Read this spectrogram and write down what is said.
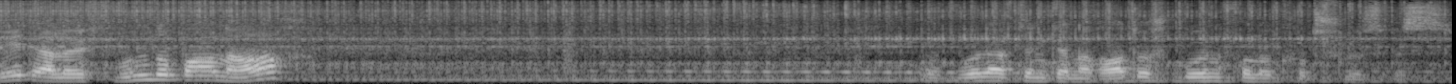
Seht, er läuft wunderbar nach. Obwohl auf den Generatorspuren voller Kurzschluss ist.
